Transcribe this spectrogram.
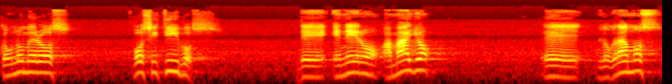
con números positivos de enero a mayo, eh, logramos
